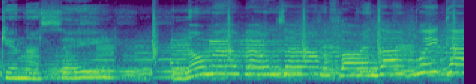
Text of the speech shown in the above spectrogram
what can I say? You know my bones are on the floor, and I'm weaker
